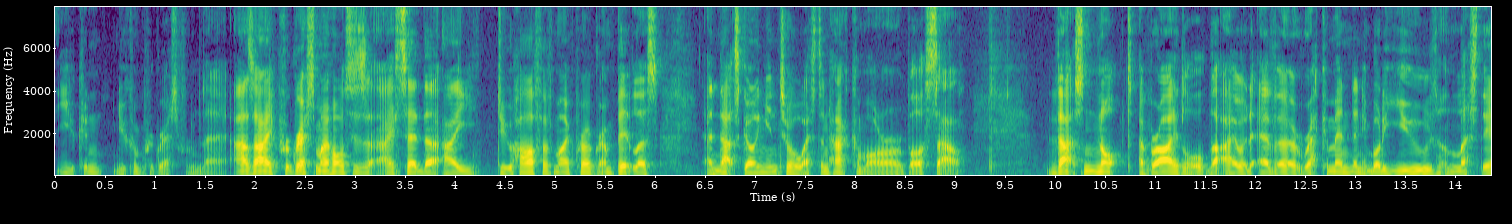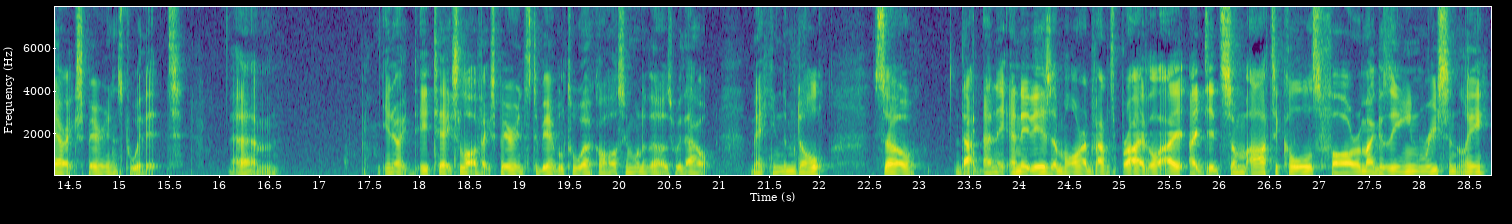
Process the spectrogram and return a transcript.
you can you can progress from there. As I progress my horses, I said that I do half of my program bitless, and that's going into a Western Hackamore or a Bosal. That's not a bridle that I would ever recommend anybody use unless they are experienced with it. Um, you know, it, it takes a lot of experience to be able to work a horse in one of those without making them dull. So that and it, and it is a more advanced bridle. I, I did some articles for a magazine recently,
